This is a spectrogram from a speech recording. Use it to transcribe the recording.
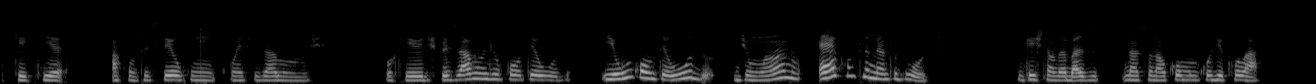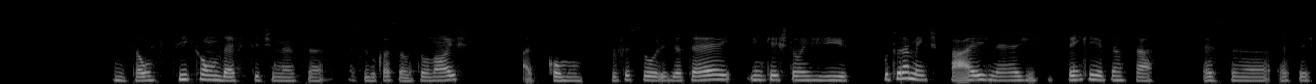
O que, que aconteceu com, com esses alunos? Porque eles precisavam de um conteúdo. E um conteúdo de um ano é complemento do outro, em questão da Base Nacional Comum Curricular. Então, fica um déficit nessa, nessa educação. Então, nós, como professores, e até em questões de futuramente pais, né, a gente tem que repensar essa, essas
